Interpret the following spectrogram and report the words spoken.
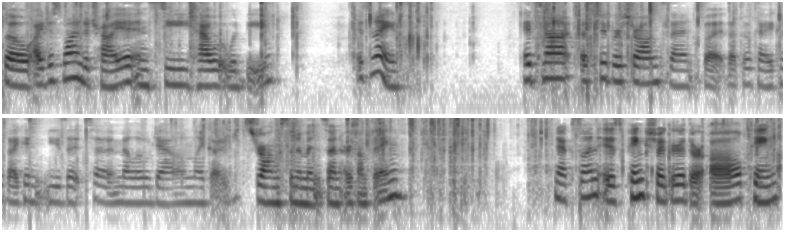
So I just wanted to try it and see how it would be. It's nice. It's not a super strong scent, but that's okay because I can use it to mellow down like a strong cinnamon scent or something. Next one is pink sugar. They're all pink.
